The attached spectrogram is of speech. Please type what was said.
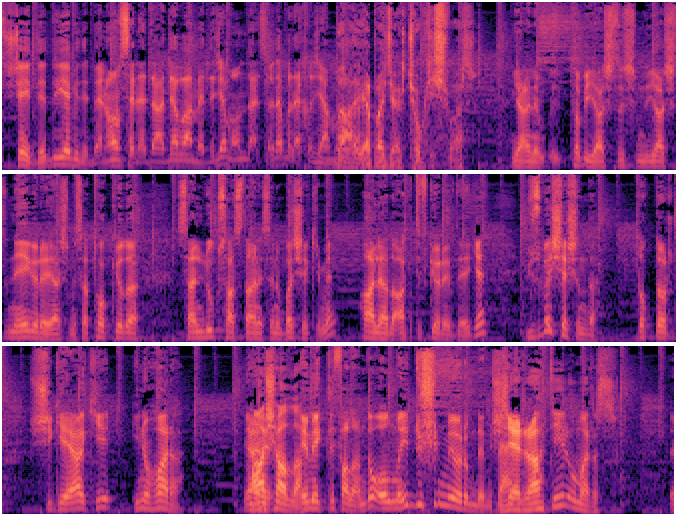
şey de diyebilir. Ben 10 sene daha devam edeceğim ondan sonra bırakacağım. Daha vallahi." yapacak çok iş var. Yani e, tabii yaşlı şimdi yaşlı neye göre yaşlı? Mesela Tokyo'da sen lüks hastanesinin başhekimi hala da aktif görevde Ege. 105 yaşında. Doktor Shigeaki Hinohara. Yani Maşallah. Emekli falan da olmayı düşünmüyorum demiş. Cerrah değil umarız. Ee,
